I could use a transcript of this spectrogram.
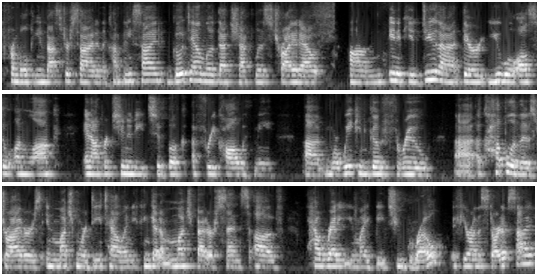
from both the investor side and the company side. Go download that checklist, try it out. Um, and if you do that, there you will also unlock an opportunity to book a free call with me um, where we can go through uh, a couple of those drivers in much more detail and you can get a much better sense of how ready you might be to grow if you're on the startup side,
